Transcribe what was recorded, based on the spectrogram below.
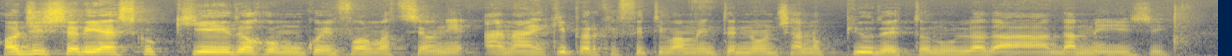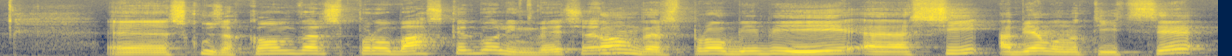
Oggi se riesco chiedo comunque informazioni a Nike perché effettivamente non ci hanno più detto nulla da, da mesi. Eh, scusa, Converse Pro Basketball invece? Converse Pro BB, eh, sì, abbiamo notizie.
